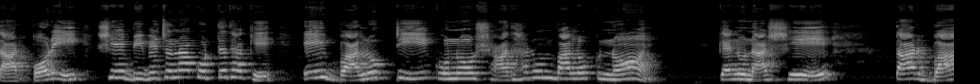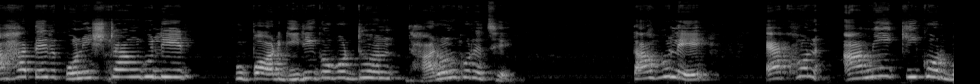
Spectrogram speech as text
তারপরেই সে বিবেচনা করতে থাকে, এই বালকটি কোনো সাধারণ বালক নয়, কেননা সে তার বা হাতের কনিষ্ঠাঙ্গুলির উপর গিরিগোবর্ধন ধারণ করেছে। তাহলে এখন আমি কি করব?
